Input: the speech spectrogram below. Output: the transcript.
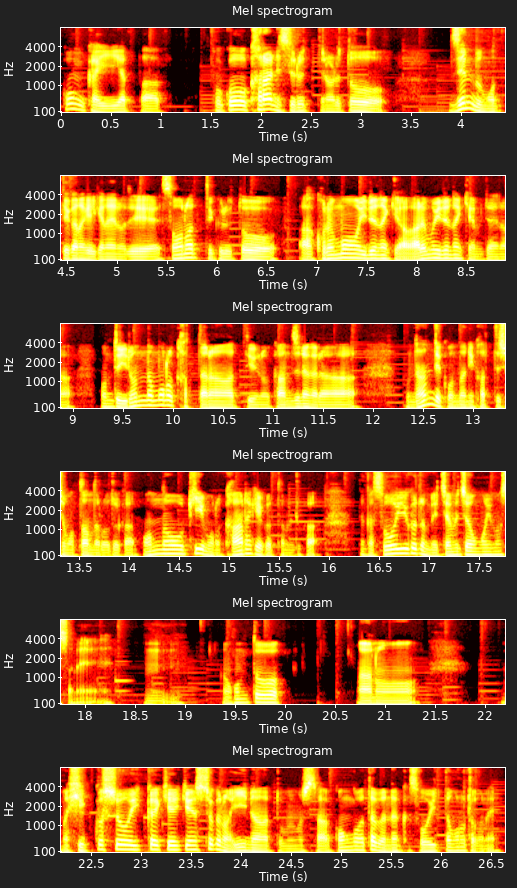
今回やっぱここを空にするってなると、全部持っていかなきゃいけないので、そうなってくると、あ、これも入れなきゃ、あれも入れなきゃみたいな、本当いろんなもの買ったなっていうのを感じながら、なんでこんなに買ってしまったんだろうとか、こんな大きいもの買わなきゃよかったのとか、なんかそういうことめちゃめちゃ思いましたね。うん。本当あの、まあ、引っ越しを一回経験しとくのはいいなと思いました。今後は多分なんかそういったものとかね、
